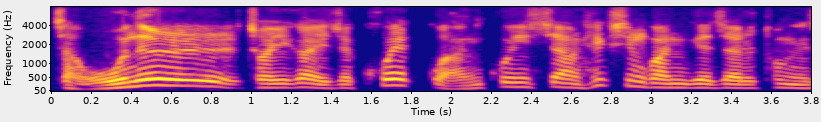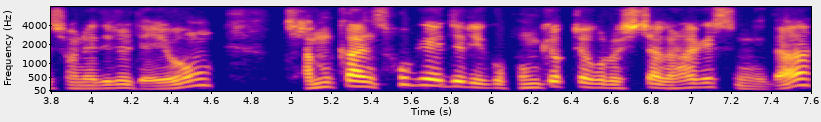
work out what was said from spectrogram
자 오늘 저희가 이제 코엑과 안코인 시장 핵심 관계자를 통해서 전해드릴 내용 잠깐 소개해드리고 본격적으로 시작을 하겠습니다.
